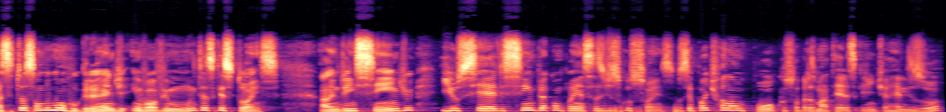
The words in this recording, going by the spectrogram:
a situação do Morro Grande envolve muitas questões além do incêndio, e o CL sempre acompanha essas discussões. Você pode falar um pouco sobre as matérias que a gente já realizou,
